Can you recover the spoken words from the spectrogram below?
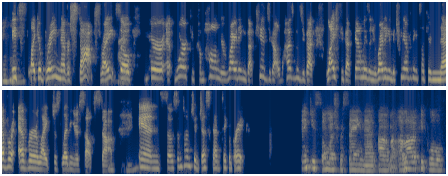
mm-hmm. it's like your brain never stops right? right so you're at work you come home you're writing you got kids you got husbands you got life you got families and you're writing in between everything it's like you're never ever like just letting yourself stop mm-hmm. and so sometimes you just got to take a break thank you so much for saying that um, a lot of people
